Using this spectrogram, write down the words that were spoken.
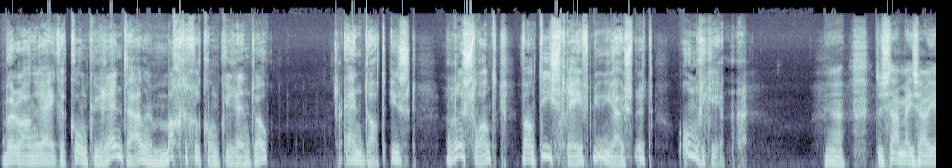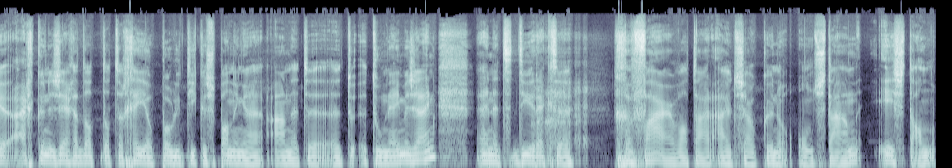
belangrijke concurrent aan, een machtige concurrent ook. En dat is Rusland, want die streeft nu juist het omgekeerde. Ja, dus daarmee zou je eigenlijk kunnen zeggen dat, dat de geopolitieke spanningen aan het uh, toenemen zijn. En het directe gevaar wat daaruit zou kunnen ontstaan, is dan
